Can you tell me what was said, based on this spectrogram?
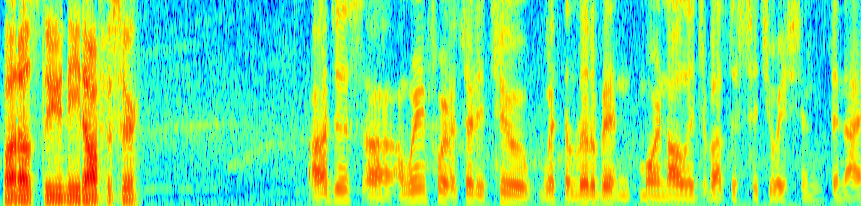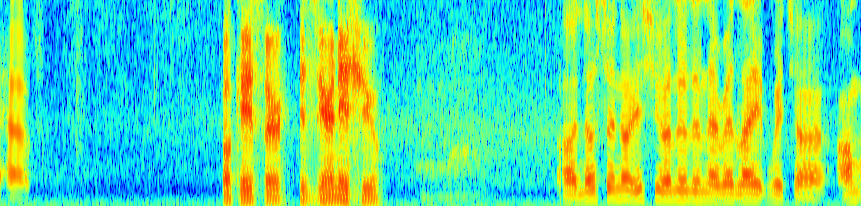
What else do you need, officer? I'll just, uh, I'm waiting for a 32 with a little bit more knowledge about this situation than I have. Okay, sir. Is there an issue? Uh, no, sir, no issue other than that red light, which uh, I'm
